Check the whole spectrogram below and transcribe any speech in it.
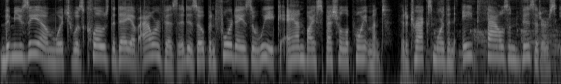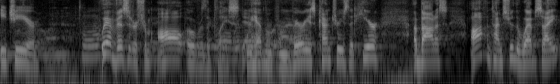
The museum, which was closed the day of our visit, is open four days a week and by special appointment. It attracts more than 8,000 visitors each year. We have visitors from all over the place. We have them from various countries that hear about us, oftentimes through the website.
